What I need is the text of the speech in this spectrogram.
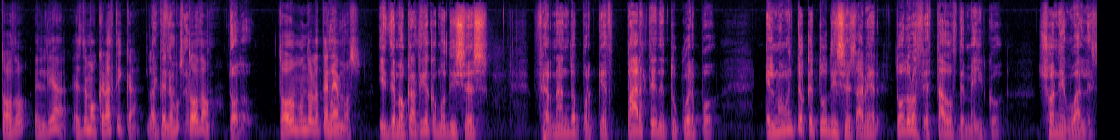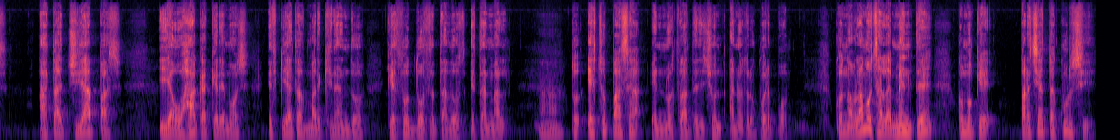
todo el día, es democrática, la tenemos todo. Todo. todo el mundo la tenemos. Y democrática, como dices, Fernando, porque es parte de tu cuerpo. El momento que tú dices, a ver, todos los estados de México son iguales, hasta Chiapas y a Oaxaca queremos, es que ya estás marginando que esos dos estados están mal. Ajá. Esto pasa en nuestra atención a nuestro cuerpo. Cuando hablamos a la mente, como que parece hasta cursi,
